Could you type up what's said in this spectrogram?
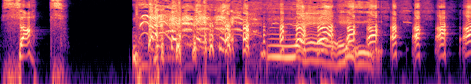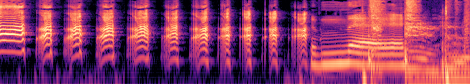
Satt! Nej. Nej.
